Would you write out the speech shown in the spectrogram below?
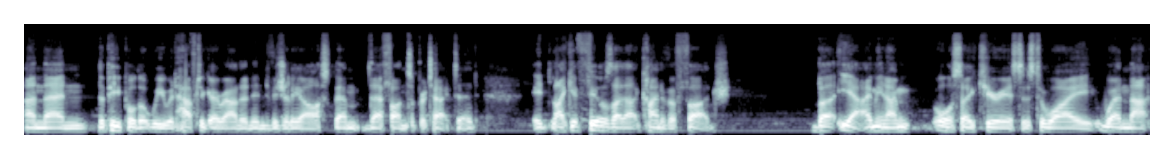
and then the people that we would have to go around and individually ask them their funds are protected it like it feels like that kind of a fudge but yeah i mean i'm also curious as to why when that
